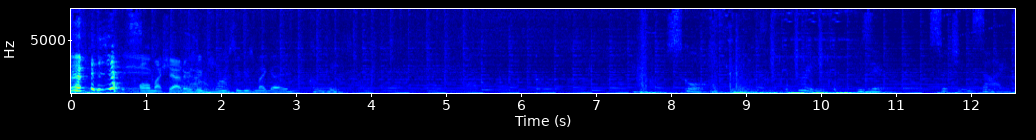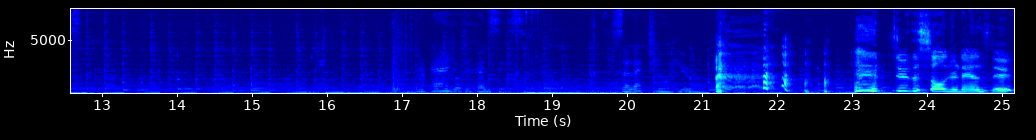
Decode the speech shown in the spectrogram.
Yes! All my shadows would you use my guy. Score three zero. Switching sides. Prepare your defenses. Select your hero. dude, the soldier dance, dude.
